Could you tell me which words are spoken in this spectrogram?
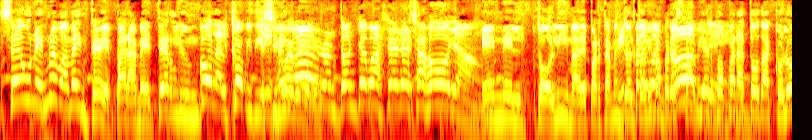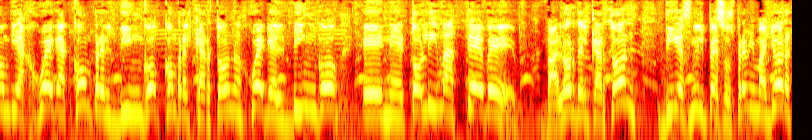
se unen nuevamente para meterle un gol al Sí, COVID-19. señor, ¿Dónde va a ser esa joya? En el Tolima, departamento Sí, del Tolima, pero pero ¿en está abierto para toda Colombia. Juega, compra el bingo, compra el cartón, juega el bingo en eh, Tolima TV. Valor del cartón, 10 mil pesos. Premio mayor,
